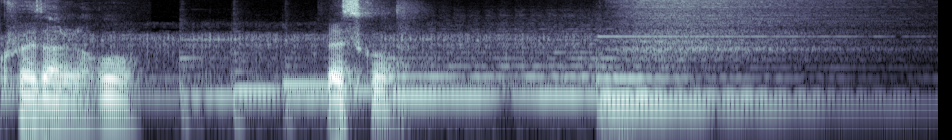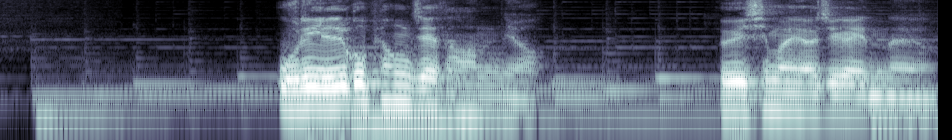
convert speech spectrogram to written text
구해달라고. Let's go. 우리 일곱 형제 단합력 의심할 여지가 있나요?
